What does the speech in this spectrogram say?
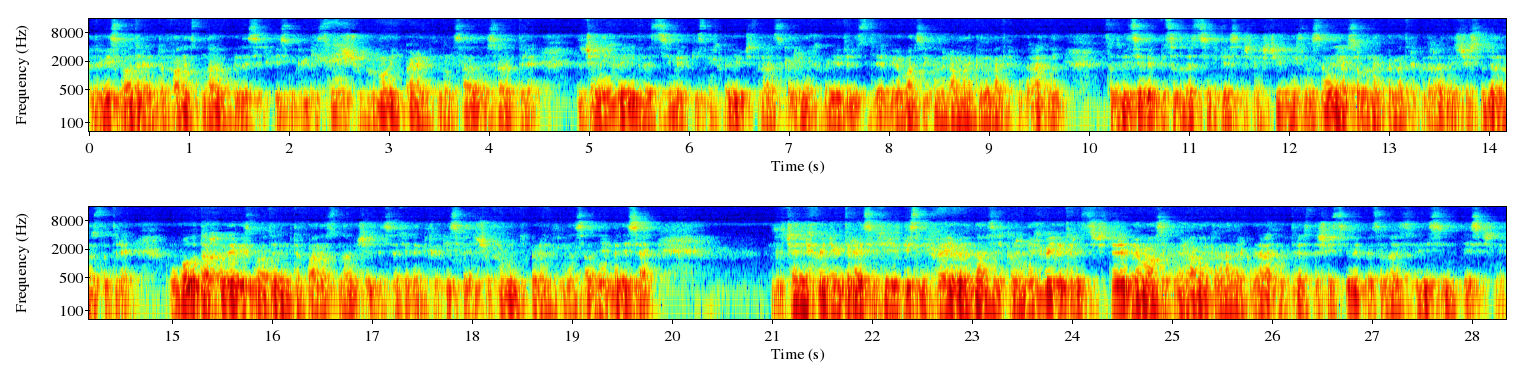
Годовий склад орієнтофану становить 58, кількість видів, що формують орієнтовне населення 43, звичайних видів 27, рідкісних видів 14, корінних видів 33, біомаса кілограм на кілометр квадратний 102,527 тисячних, щільність населення особи на кілометр квадратний 693. У болотах водовий склад орієнтофану становить 61, кількість видів, що формують орієнтовне населення 50. Звичайних видів 30, рідкісних видів 11, корінних видів 34, біомаса кілограм на кілометр квадратний 306,528 тисячних.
